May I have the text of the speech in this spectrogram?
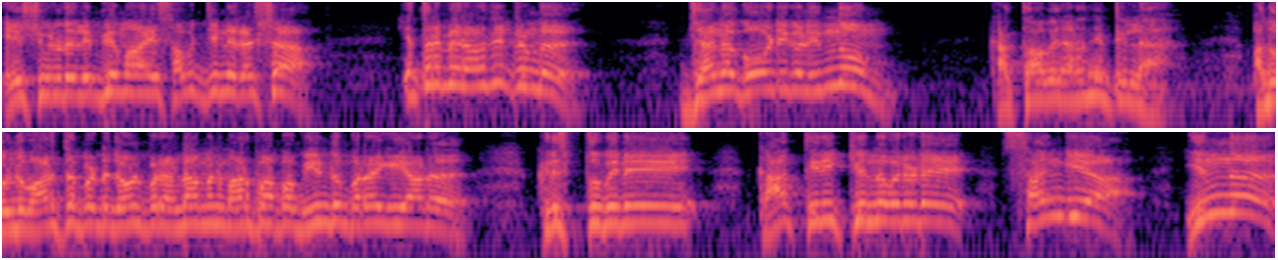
യേശുവിലൂടെ ലഭ്യമായ സൗജന്യ രക്ഷ എത്ര പേർ അറിഞ്ഞിട്ടുണ്ട്? ജനകോടികൾ ഇന്നും കർത്താവിനെ അറിഞ്ഞിട്ടില്ല. അതുകൊണ്ട് വാഴ്ത്തപ്പെട്ട ജോൺ പോ രണ്ടാമൻ മാർപ്പാപ്പ വീണ്ടും പറയുകയാണ് ക്രിസ്തുവിനെ കാത്തിരിക്കുന്നവരുടെ സംഖ്യ ഇന്ന്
